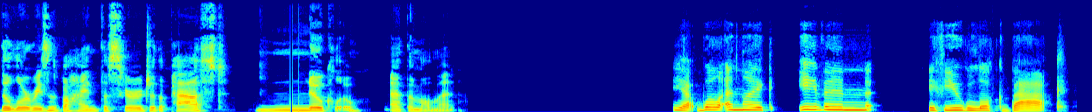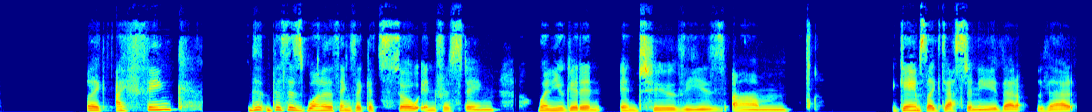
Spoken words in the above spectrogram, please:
The lore reasons behind the Scourge of the Past, no clue at the moment. Yeah, well, and like even if you look back, like I think th- this is one of the things that gets so interesting when you get in into these um, games like Destiny that that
